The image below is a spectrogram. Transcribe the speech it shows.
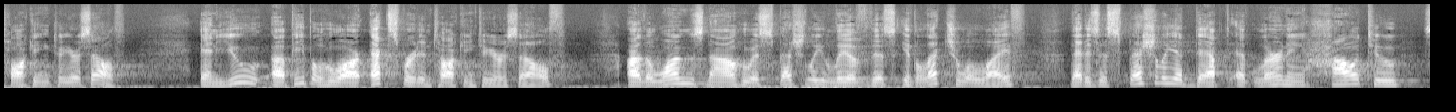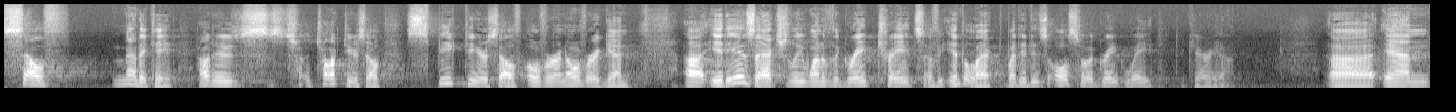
talking to yourself. And you, uh, people who are expert in talking to yourself, are the ones now who especially live this intellectual life that is especially adept at learning how to self medicate, how to s- talk to yourself, speak to yourself over and over again. Uh, it is actually one of the great traits of intellect, but it is also a great weight to carry on. Uh, and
